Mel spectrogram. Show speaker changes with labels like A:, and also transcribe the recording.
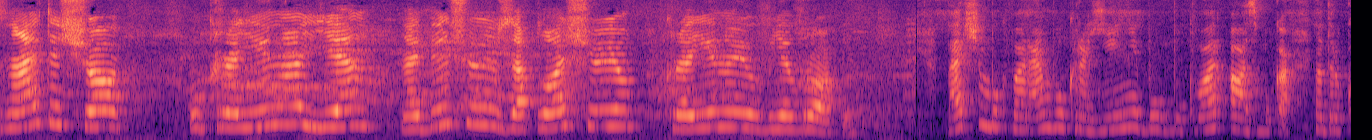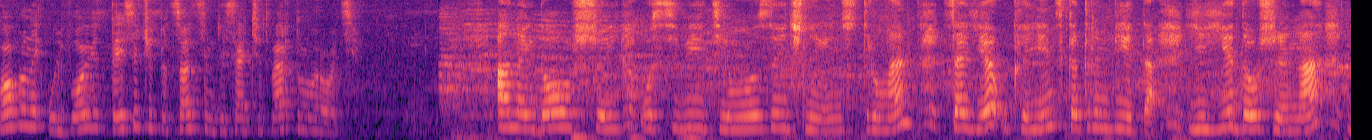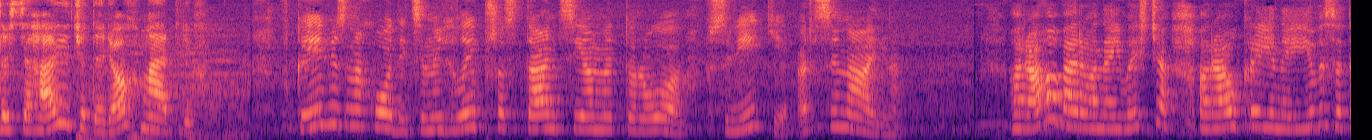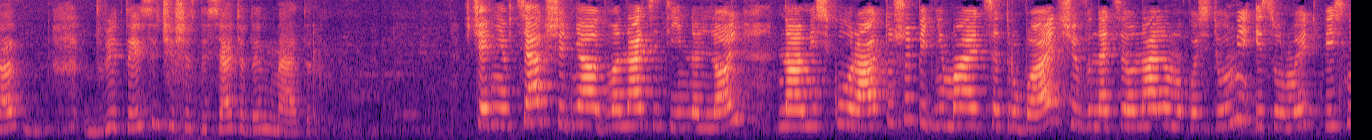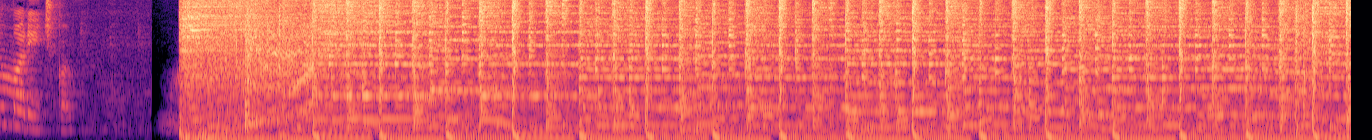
A: знаєте, що Україна є найбільшою за площею країною в Європі?
B: Першим букварем в Україні був буквар Азбука, надрукований у Львові 1574 році.
C: А найдовший у світі музичний інструмент це є українська трембіта. Її довжина досягає 4 метрів.
A: Києві знаходиться найглибша станція метро в світі Арсенальна.
B: Гора Говерова найвища гора України. Її висота 2061 метр.
D: В Чернівцях щодня о 12.00 на міську ратушу піднімається трубач в національному костюмі і сурмить пісню Марічка.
